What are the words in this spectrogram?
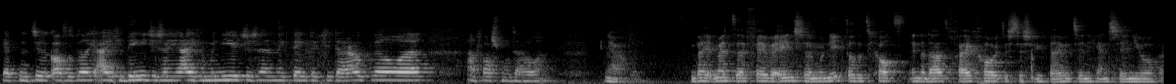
je hebt natuurlijk altijd wel je eigen dingetjes en je eigen maniertjes. En ik denk dat je daar ook wel eh, aan vast moet houden. Ja. Ben je het met eh, VB eens, eh, Monique, dat het gat inderdaad vrij groot is tussen U25 en senioren?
